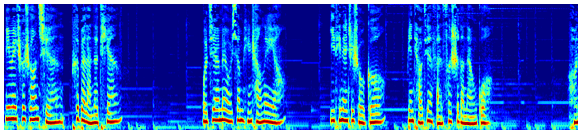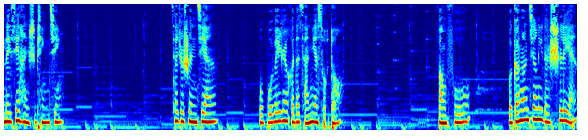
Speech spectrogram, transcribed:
因为车窗前特别蓝的天，我竟然没有像平常那样，一听见这首歌便条件反射似的难过。我内心很是平静，在这瞬间。我不为任何的杂念所动，仿佛我刚刚经历的失恋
